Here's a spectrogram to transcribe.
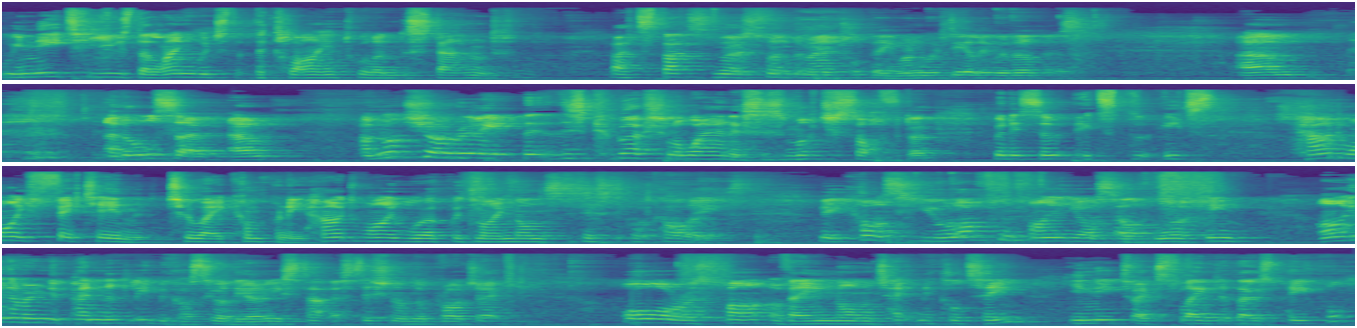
We need to use the language that the client will understand. That's, that's the most fundamental thing when we're dealing with others. Um, and also, um, I'm not sure really, this commercial awareness is much softer, but it's, a, it's, it's how do I fit in to a company? How do I work with my non-statistical colleagues? Because you will often find yourself working either independently because you're the only statistician on the project, or as part of a non-technical team. You need to explain to those people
